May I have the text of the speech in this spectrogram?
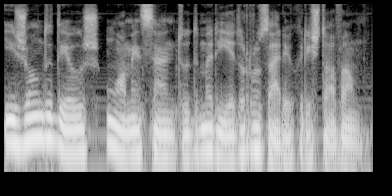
e João de Deus, um homem santo, de Maria do Rosário Cristóvão.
